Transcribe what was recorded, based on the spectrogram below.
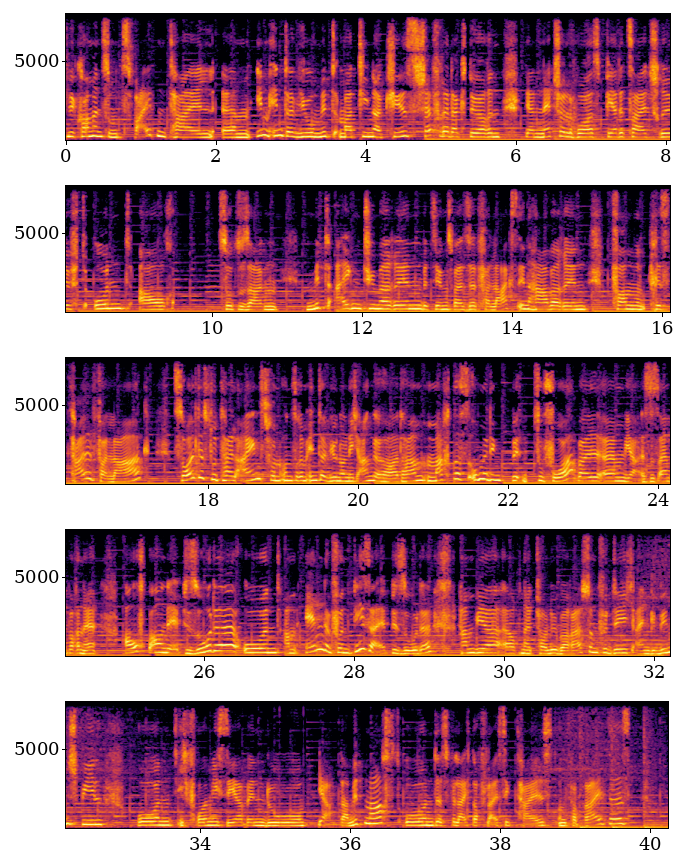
Herzlich willkommen zum zweiten Teil ähm, im Interview mit Martina Kiss, Chefredakteurin der Natural Horse Pferdezeitschrift und auch sozusagen Miteigentümerin bzw. Verlagsinhaberin vom Kristall Verlag. Solltest du Teil 1 von unserem Interview noch nicht angehört haben, mach das unbedingt zuvor, weil ähm, ja, es ist einfach eine aufbauende Episode und am Ende von dieser Episode haben wir auch eine tolle Überraschung für dich, ein Gewinnspiel und ich freue mich sehr, wenn du ja, da mitmachst und es vielleicht auch fleißig teilst und verbreitest.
